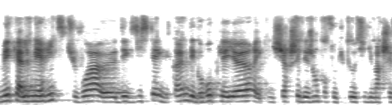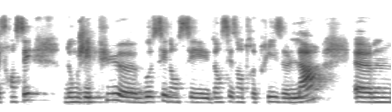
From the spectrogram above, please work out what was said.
mais qu'elle mérite, tu vois, euh, d'exister avec quand même des gros players et qui cherchaient des gens pour s'occuper aussi du marché français. Donc j'ai pu euh, bosser dans ces, dans ces entreprises-là. Euh,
